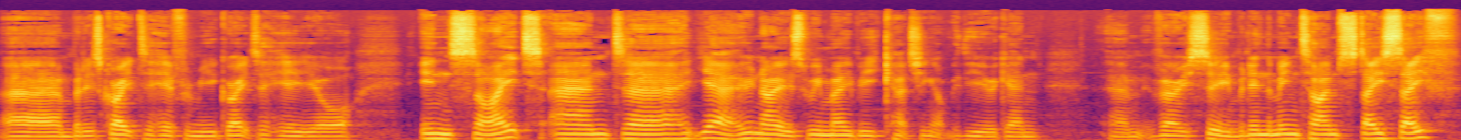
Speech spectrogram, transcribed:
Um, but it's great to hear from you. Great to hear your insight. And uh, yeah, who knows? We may be catching up with you again um, very soon. But in the meantime, stay safe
